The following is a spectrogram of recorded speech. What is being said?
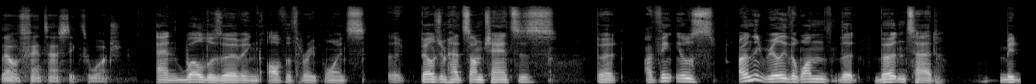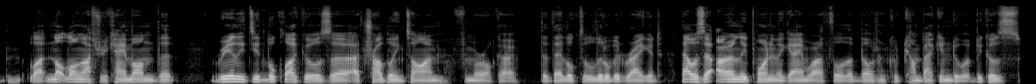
they were fantastic to watch and well deserving of the three points. Belgium had some chances, but I think it was only really the one that Burton's had mid, like not long after he came on, that really did look like it was a, a troubling time for Morocco. That they looked a little bit ragged. That was the only point in the game where I thought that Belgium could come back into it because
